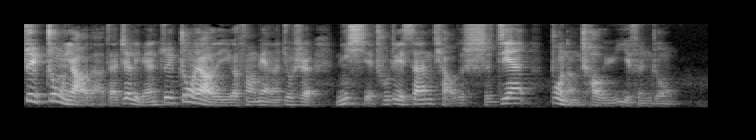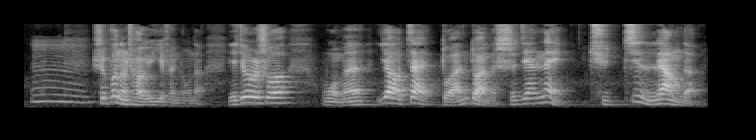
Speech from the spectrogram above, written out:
最重要的，在这里面最重要的一个方面呢，就是你写出这三条的时间不能超于一分钟，嗯，是不能超于一分钟的。也就是说，我们要在短短的时间内去尽量的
